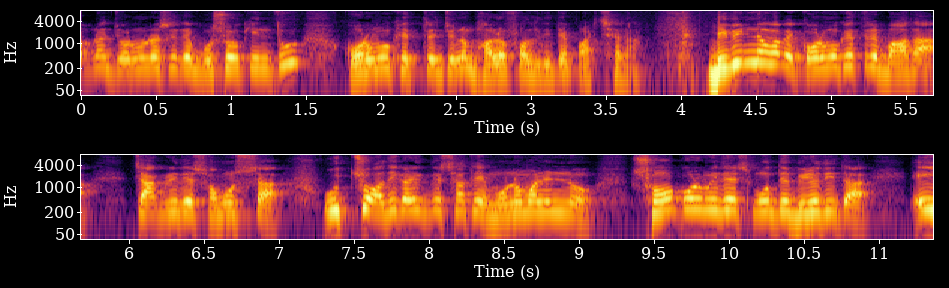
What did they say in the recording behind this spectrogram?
আপনার জন্মরাশিতে বসেও কিন্তু কর্মক্ষেত্রের জন্য ভালো ফল দিতে পারছে না। বিভিন্নভাবে কর্মক্ষেত্রে বাধা চাকরিদের সমস্যা, উচ্চ আধিকারিকদের সাথে মনোমালিন্য, সহকর্মীদের মধ্যে বিরোধিতা, এই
